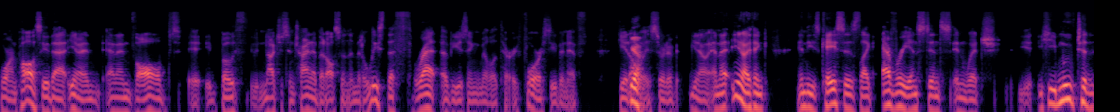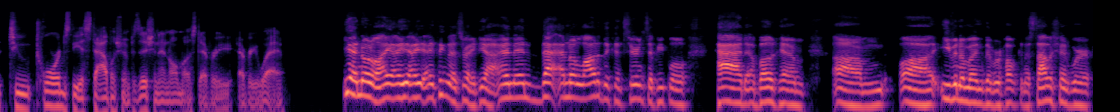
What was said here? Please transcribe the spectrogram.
foreign policy that you know and, and involved it, both not just in China but also in the Middle East the threat of using military force even if he had yeah. always sort of you know and I, you know I think in these cases like every instance in which he moved to to towards the establishment position in almost every every way yeah no no I I I think that's right yeah and and that and a lot of the concerns that people had about him um uh even among the republican establishment were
